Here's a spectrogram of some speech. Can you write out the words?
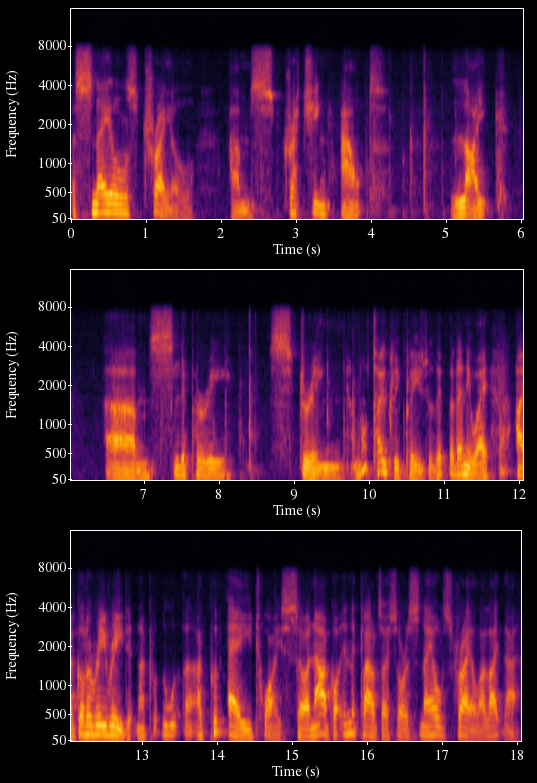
A snail's trail um, stretching out like um, slippery string. I'm not totally pleased with it, but anyway, I've got to reread it, and I put the uh, I put a twice. So now I've got in the clouds. I saw a snail's trail. I like that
